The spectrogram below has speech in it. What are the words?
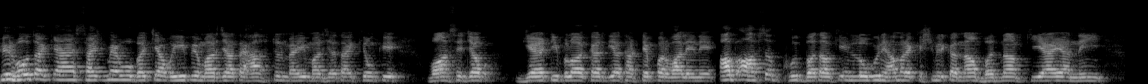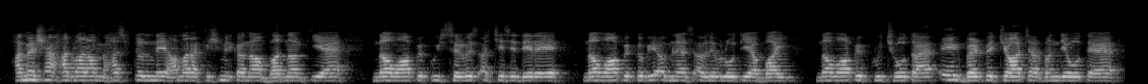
फिर होता क्या है? सच में वो बच्चा वहीं पे मर जाता है। हॉस्पिटल में ही मर जाता है क्योंकि वहाँ से जब गेटी ब्लॉक कर दिया था टेपर वाले ने। अब आप सब खुद बताओ कि इन लोगों ने हमारे कश्मीर का नाम बदनाम किया है या नहीं? हमेशा हमारा हॉस्पिटल ने हमारा कश्मीर का नाम बदनाम किया है। ना वहाँ पे कुछ सर्विस अच्छे से दे रहे हैं ना वहाँ पे कभी एंबुलेंस अवेलेबल होती है बाई ना वहाँ पे कुछ होता है। एक बेड पे चार चार बंदे होते हैं।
